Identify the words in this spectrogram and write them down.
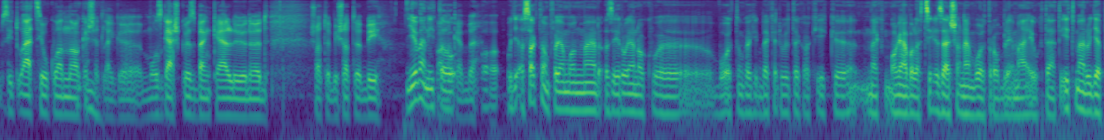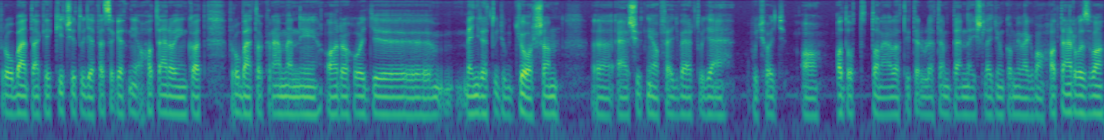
szituációk vannak, esetleg mozgás közben kell lőnöd, stb. stb. Nyilván itt a, a, ugye a szaktan folyamon már azért olyanok voltunk, akik bekerültek, akiknek magával a célzása nem volt problémájuk. Tehát itt már ugye próbálták egy kicsit ugye feszegetni a határainkat, próbáltak rámenni arra, hogy mennyire tudjuk gyorsan elsütni a fegyvert, ugye úgyhogy a adott találati területen benne is legyünk, ami meg van határozva.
